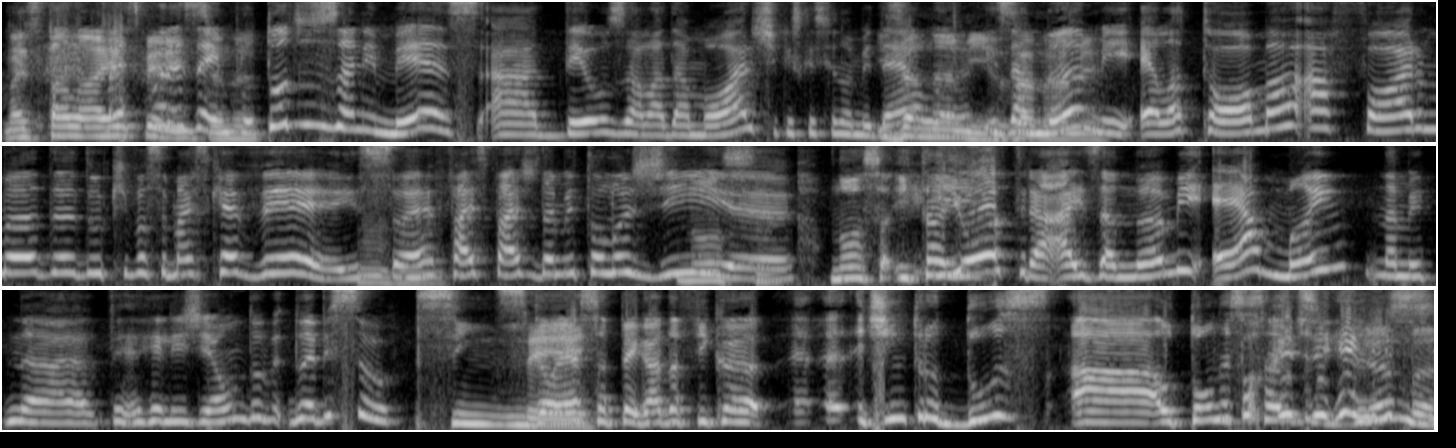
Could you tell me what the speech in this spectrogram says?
Mas tá lá a Mas, por exemplo, né? todos os animes, a deusa lá da morte, que esqueci o nome dela, Izanami, Izanami ela toma a forma do que você mais quer ver. Isso uhum. é, faz parte da mitologia. Nossa, Nossa e tá E outra, a Izanami é a mãe na, na religião do, do Ebisu. Sim, Sim, então essa pegada fica. É, é, te introduz a, o tom necessário um de, de drama.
